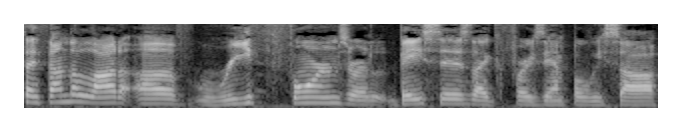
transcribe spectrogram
I found a lot of wreath forms or bases. Like, for example, we saw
